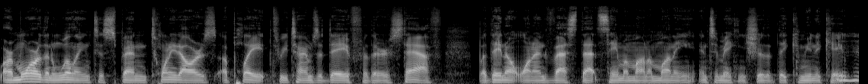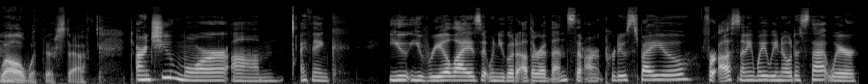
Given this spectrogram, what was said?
are more than willing to spend $20 a plate three times a day for their staff but they don't want to invest that same amount of money into making sure that they communicate well with their staff. Aren't you more, um, I think, you you realize it when you go to other events that aren't produced by you. For us, anyway, we notice that where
